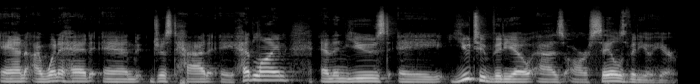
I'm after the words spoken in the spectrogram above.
And I went ahead and just had a headline and then used a YouTube video as our sales video here.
